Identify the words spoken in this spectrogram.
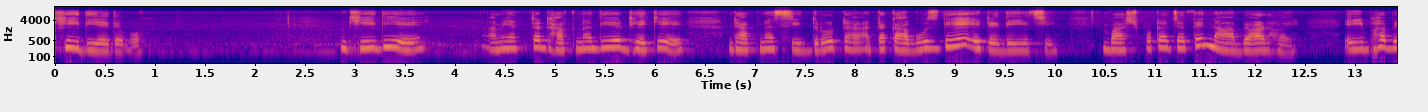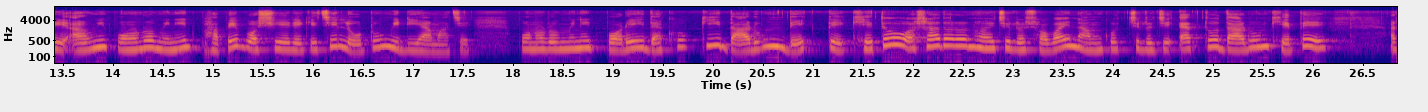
ঘি দিয়ে দেব। ঘি দিয়ে আমি একটা ঢাকনা দিয়ে ঢেকে ঢাকনার ছিদ্রটা, একটা কাগজ দিয়ে এঁটে দিয়েছি। বাষ্পটা যাতে না বার হয়। এইভাবে আমি পনেরো মিনিট ভাপে বসিয়ে রেখেছি লো টু মিডিয়াম আছে পনেরো মিনিট পরেই দেখো কি দারুণ দেখতে। খেতেও অসাধারণ হয়েছিল। সবাই নাম করছিল যে, এত দারুণ খেতে। আর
